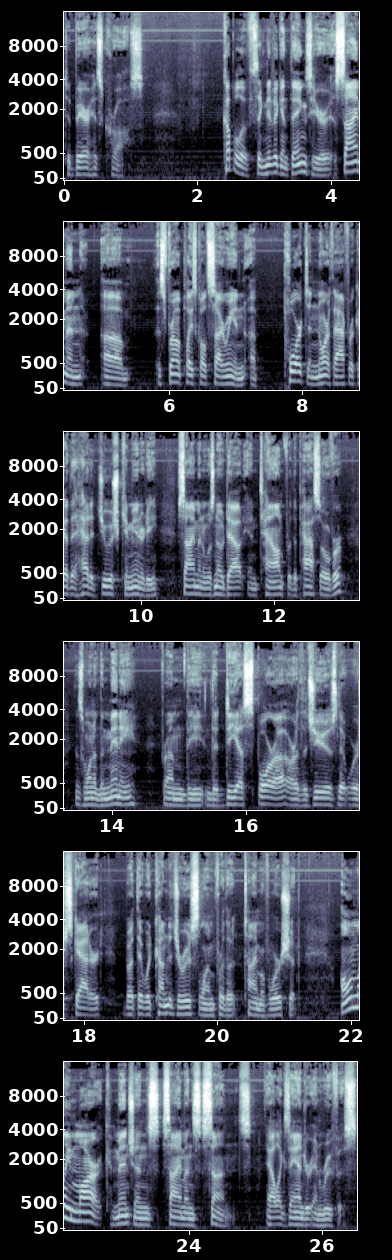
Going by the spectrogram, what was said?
to bear his cross. A couple of significant things here. Simon um, is from a place called Cyrene, a port in North Africa that had a Jewish community. Simon was no doubt in town for the Passover. Was one of the many from the, the diaspora or the Jews that were scattered, but that would come to Jerusalem for the time of worship. Only Mark mentions Simon's sons, Alexander and Rufus,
